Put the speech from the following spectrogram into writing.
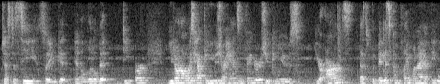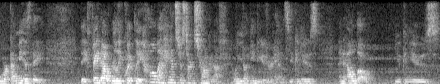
just to see so you get in a little bit deeper. You don't always have to use your hands and fingers. You can use your arms. That's the biggest complaint when I have people work on me is they they fade out really quickly. Oh, my hands just aren't strong enough. Well, you don't need to use your hands. You can use an elbow. You can use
